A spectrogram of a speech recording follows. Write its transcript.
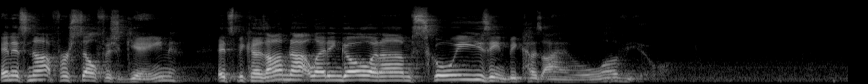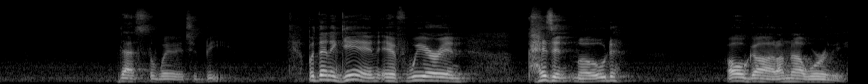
And it's not for selfish gain. It's because I'm not letting go and I'm squeezing because I love you. That's the way it should be. But then again, if we are in peasant mode, oh God, I'm not worthy.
